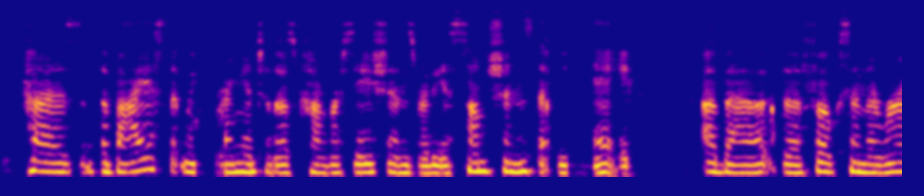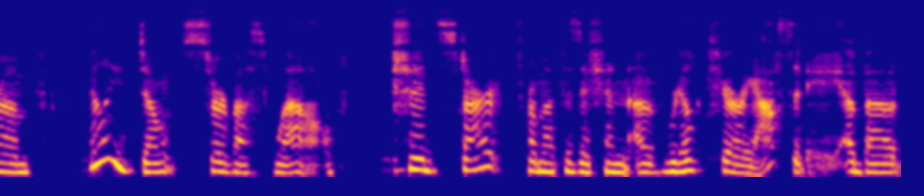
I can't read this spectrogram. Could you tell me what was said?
Because the bias that we bring into those conversations or the assumptions that we make about the folks in the room really don't serve us well. We should start from a position of real curiosity about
